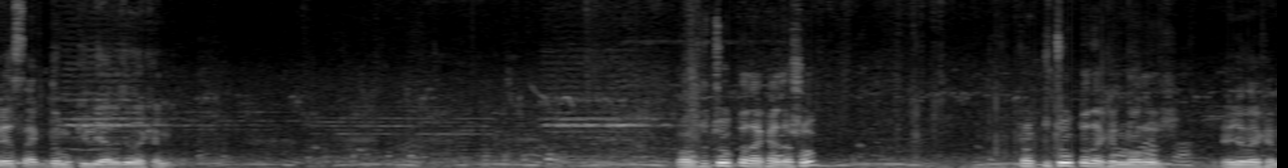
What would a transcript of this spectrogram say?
লেস একদম ক্লিয়ার যে দেখেন। একটু চোখটা দেখায় দর্শক। একটু চোখটা দেখেন নরের। এই যে দেখেন,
